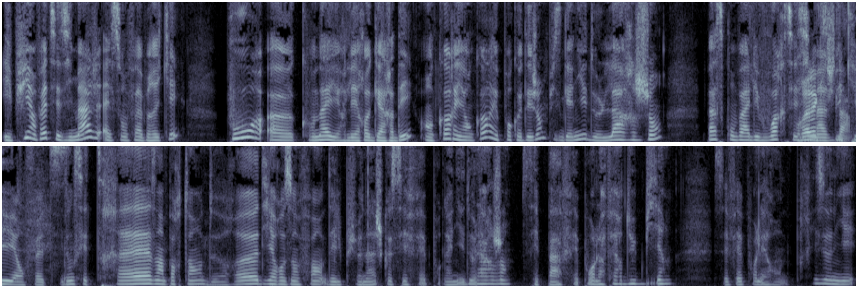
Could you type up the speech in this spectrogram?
Et puis en fait, ces images, elles sont fabriquées pour euh, qu'on aille les regarder encore et encore et pour que des gens puissent gagner de l'argent parce qu'on va aller voir ces images-là. en fait. donc c'est très important de redire aux enfants dès le âge que c'est fait pour gagner de l'argent. C'est pas fait pour leur faire du bien. C'est fait pour les rendre prisonniers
